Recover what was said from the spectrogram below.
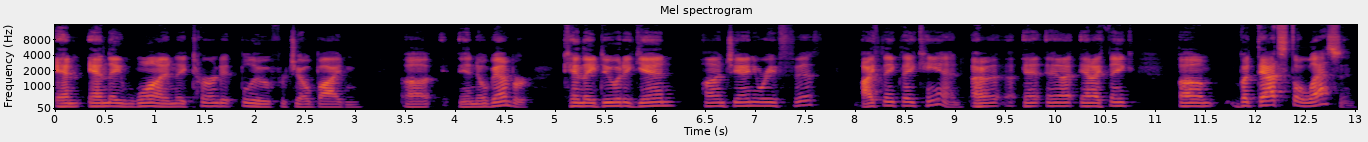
and and they won. They turned it blue for Joe Biden uh, in November. Can they do it again on January 5th? I think they can, uh, and, and I, and, I, think Um, but that's the lesson.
